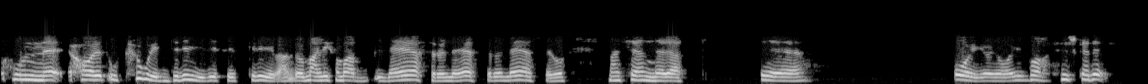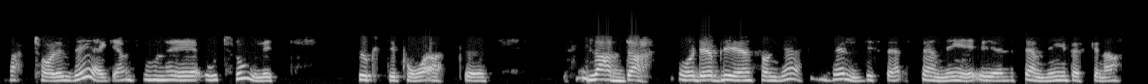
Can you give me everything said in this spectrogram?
hon har ett otroligt driv i sitt skrivande och man liksom bara läser och läser och läser och man känner att eh, oj, oj, oj, vad, hur ska det, vart tar det vägen? Hon är otroligt duktig på att eh, ladda och det blir en sån jä- väldig stämning i böckerna.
